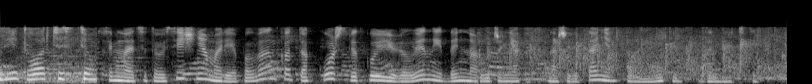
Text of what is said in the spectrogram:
з її творчістю. 17 січня Марія Павленко також святкує ювілейний день народження. Наше вітання Павленуки Зеленській.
